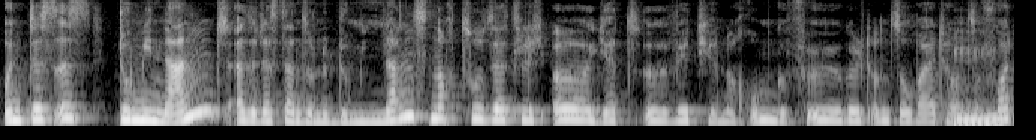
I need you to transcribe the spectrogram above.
und das ist dominant, also dass dann so eine Dominanz noch zusätzlich, äh, jetzt äh, wird hier noch rumgevögelt und so weiter und so fort.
